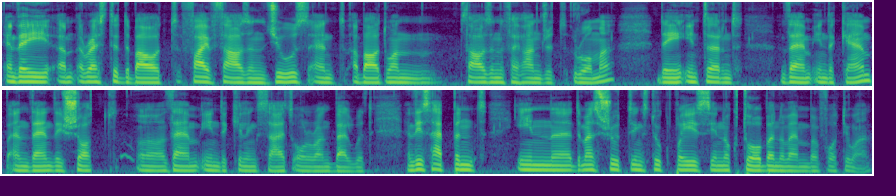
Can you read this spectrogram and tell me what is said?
and they um, arrested about 5,000 Jews and about 1,500 Roma. They interned them in the camp and then they shot uh, them in the killing sites all around Belgrade. And this happened in uh, the mass shootings took place in October, November 41.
